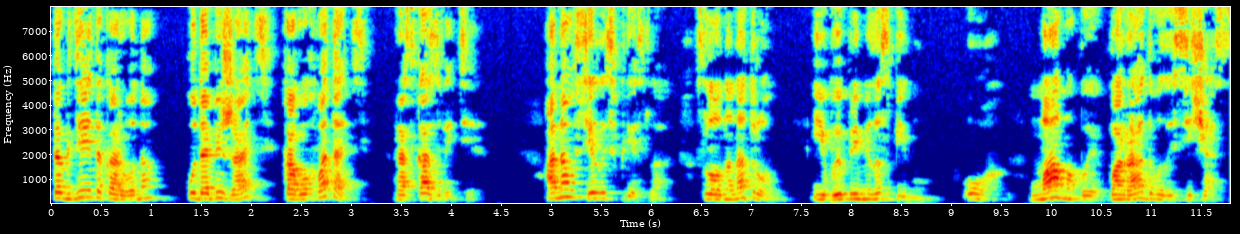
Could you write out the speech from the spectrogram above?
«Так где эта корона? Куда бежать? Кого хватать? Рассказывайте!» Она уселась в кресло, словно на трон, и выпрямила спину. Ох, мама бы порадовалась сейчас.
